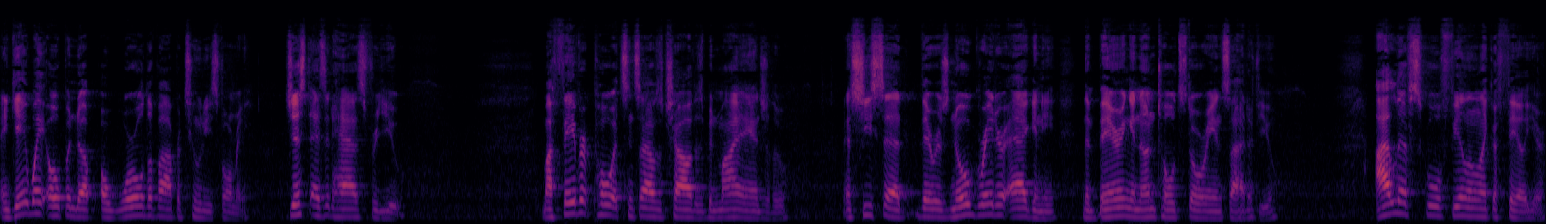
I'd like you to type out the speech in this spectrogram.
and Gateway opened up a world of opportunities for me, just as it has for you. My favorite poet since I was a child has been Maya Angelou, and she said, There is no greater agony than bearing an untold story inside of you. I left school feeling like a failure,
